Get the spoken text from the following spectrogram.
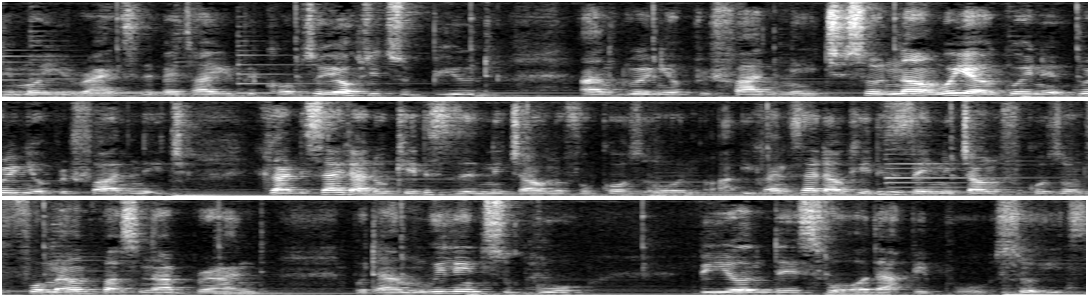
The more you write, the better you become. So it helps you to build and growing your preferred niche. So now, when you're going growing your preferred niche, you can decide that okay, this is the niche I want to focus on. You can decide that okay, this is the niche I want to focus on for my own personal brand, but I'm willing to go beyond this for other people. So it's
